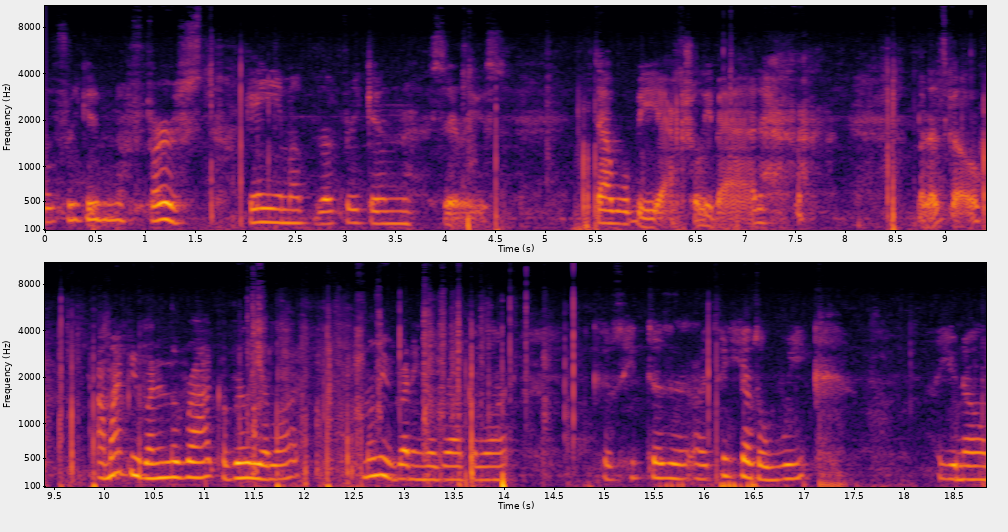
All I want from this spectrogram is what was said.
the freaking first game of the freaking series. That will be actually bad. but let's go. I might be running the rock really a lot. I'm gonna be running the rock a lot. Because he doesn't, I think he has a weak, you know,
